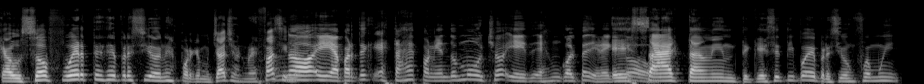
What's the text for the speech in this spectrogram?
Causó fuertes depresiones porque, muchachos, no es fácil. No, y aparte que estás exponiendo mucho y es un golpe directo. Exactamente, que ese tipo de depresión fue muy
